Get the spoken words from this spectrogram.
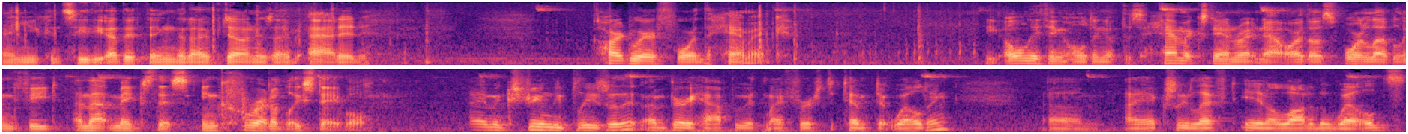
and you can see the other thing that I've done is I've added hardware for the hammock. The only thing holding up this hammock stand right now are those four leveling feet, and that makes this incredibly stable. I am extremely pleased with it. I'm very happy with my first attempt at welding. Um, I actually left in a lot of the welds,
